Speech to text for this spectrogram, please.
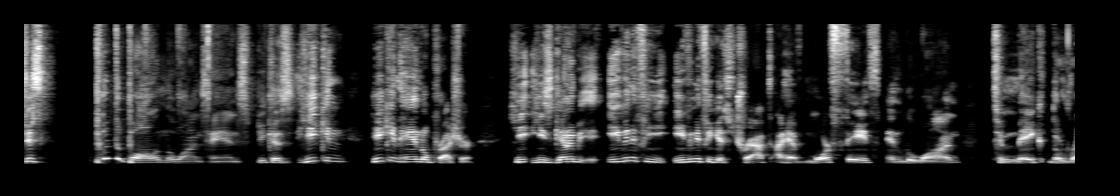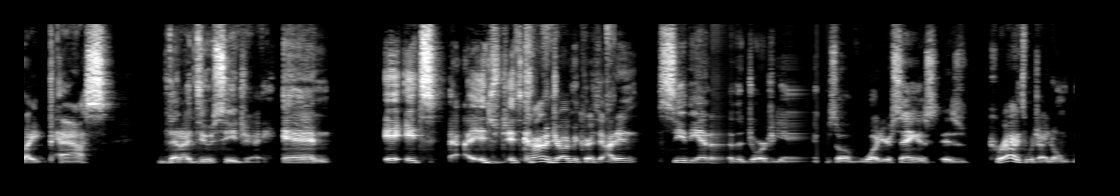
just put the ball in the Luwane's hands because he can he can handle pressure. He he's gonna be even if he even if he gets trapped. I have more faith in Luwane to make the right pass than I do CJ, and it, it's it's it's kind of driving me crazy. I didn't see the end of the Georgia game, so what you're saying is is correct, which I don't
